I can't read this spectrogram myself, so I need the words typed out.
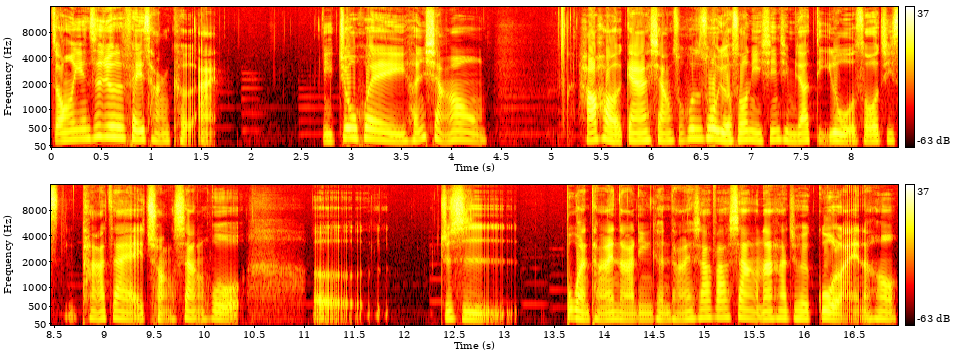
总而言之，就是非常可爱，你就会很想要。好好的跟他相处，或者说有时候你心情比较低落的时候，其实趴在床上或呃，就是不管躺在哪里，你可能躺在沙发上，那他就会过来，然后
